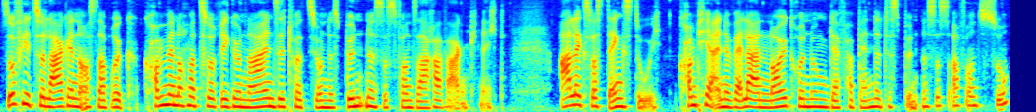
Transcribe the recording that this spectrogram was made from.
So viel zur Lage in Osnabrück. Kommen wir nochmal zur regionalen Situation des Bündnisses von Sarah Wagenknecht. Alex, was denkst du? Kommt hier eine Welle an Neugründungen der Verbände des Bündnisses auf uns zu?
